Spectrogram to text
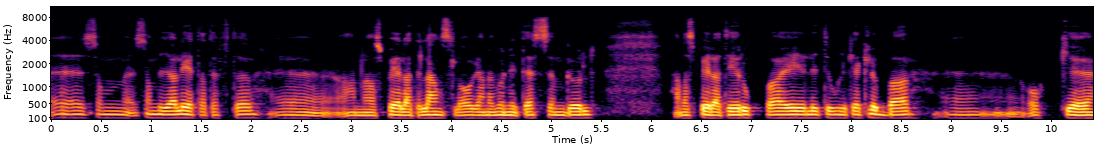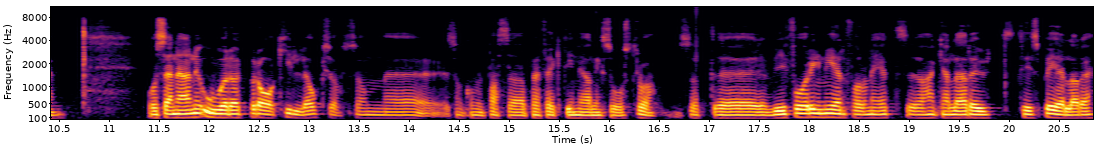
eh, som, som vi har letat efter. Eh, han har spelat i landslag, han har vunnit SM-guld. Han har spelat i Europa i lite olika klubbar. Eh, och, eh, och sen är han en oerhört bra kille också som, eh, som kommer passa perfekt in i Alingsås tror jag. Så att eh, vi får in erfarenhet, han kan lära ut till spelare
